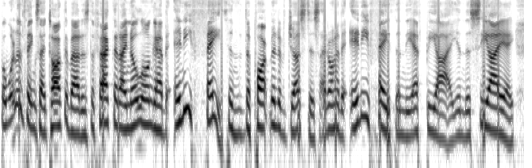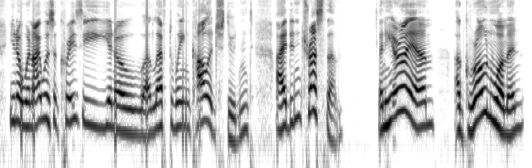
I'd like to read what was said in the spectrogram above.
But one of the things I talked about is the fact that I no longer have any faith in the Department of Justice. I don't have any faith in the FBI, in the CIA. You know, when I was a crazy, you know, uh, left wing college student, I didn't trust them. And here I am, a grown woman,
